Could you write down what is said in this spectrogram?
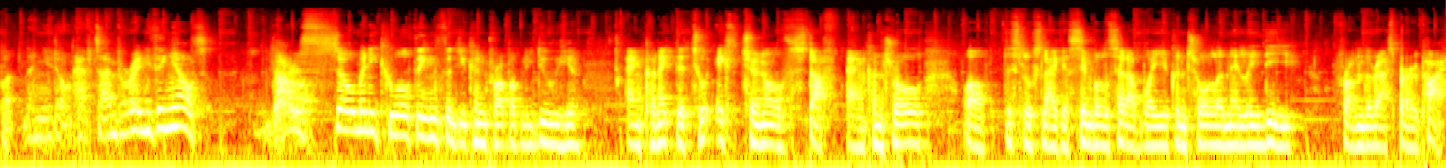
but then you don't have time for anything else. There's so many cool things that you can probably do here and connect it to external stuff and control. Well, this looks like a simple setup where you control an LED from the Raspberry Pi.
